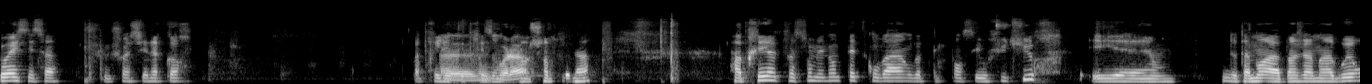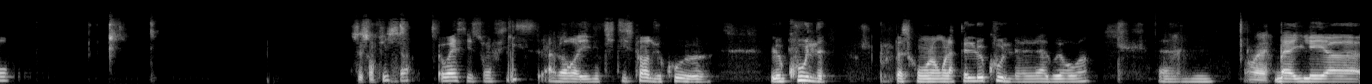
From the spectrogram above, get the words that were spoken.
Ouais, c'est ça. Je suis assez d'accord. Après, il Euh, était donc présent voilà. dans le championnat. Après, de toute façon, maintenant, peut-être qu'on va, on va peut-être penser au futur et euh, notamment à Benjamin Agüero. C'est son fils, ça? Ouais, c'est son fils. Alors, il y a une petite histoire du coup, euh, le Kun, parce qu'on on l'appelle le Kun, euh, Agüero. Hein. Euh, Ouais. bah, il est, euh,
